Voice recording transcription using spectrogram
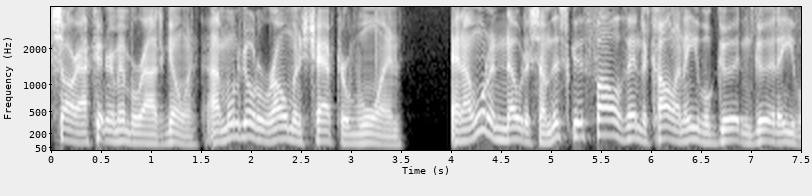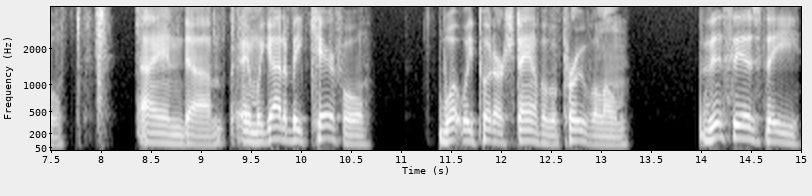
Sorry, I couldn't remember where I was going. I'm going to go to Romans chapter 1, and I want to notice something. This, this falls into calling evil good and good evil. And, um, and we got to be careful what we put our stamp of approval on. This is the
